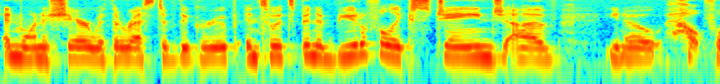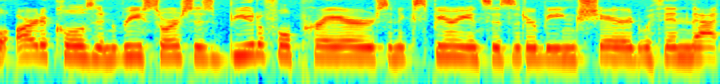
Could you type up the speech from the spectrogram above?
and want to share with the rest of the group. And so it's been a beautiful exchange of you know, helpful articles and resources, beautiful prayers and experiences that are being shared within that,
